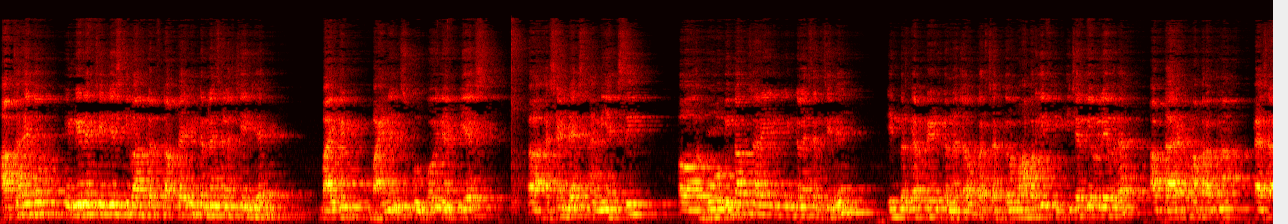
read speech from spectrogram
आप चाहे तो इंडियन एक्सचेंजेस की बात करें तो आपका इंटरनेशनल एक्सचेंज है बाइबिट बाइनेंस कुकोइन एफटीएक्स एसएनडेक्स एमईएक्सी और वो भी काफ़ी सारे इंटरनेशनल एक्सचेंज है। जिन पर भी आप ट्रेड करना चाहो, कर सकते हो। वहाँ पर ये फीचर भी अवेलेबल है। आप डायरेक्ट वहाँ पर अपना पैसा,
